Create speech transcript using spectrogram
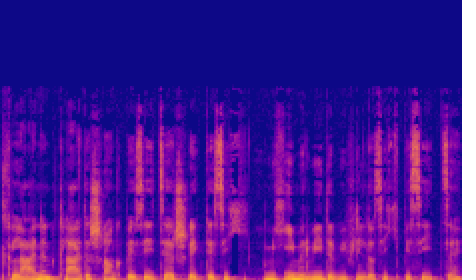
kleinen Kleiderschrank besitze, erschreckt es mich immer wieder, wie viel das ich besitze.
